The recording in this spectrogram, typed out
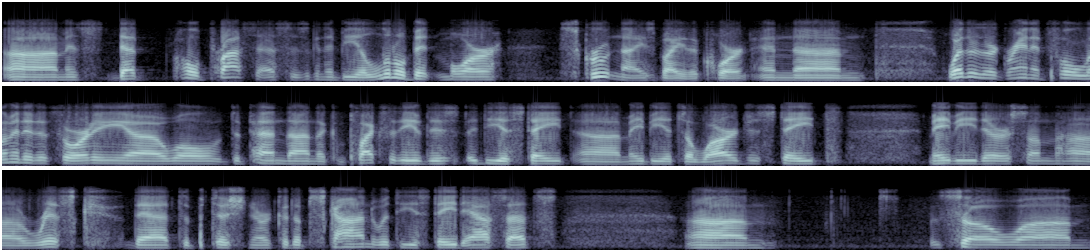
um, it's that whole process is going to be a little bit more scrutinized by the court, and um, whether they're granted full limited authority uh, will depend on the complexity of this, the estate. Uh, maybe it's a large estate. Maybe there's some uh, risk that the petitioner could abscond with the estate assets. Um, so um,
